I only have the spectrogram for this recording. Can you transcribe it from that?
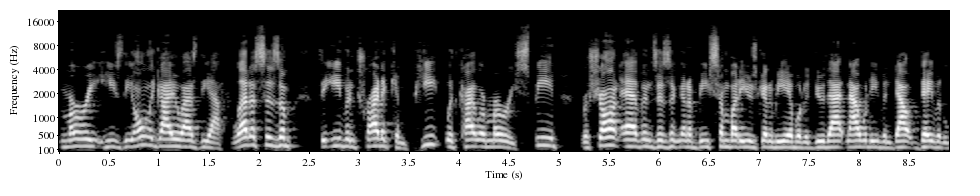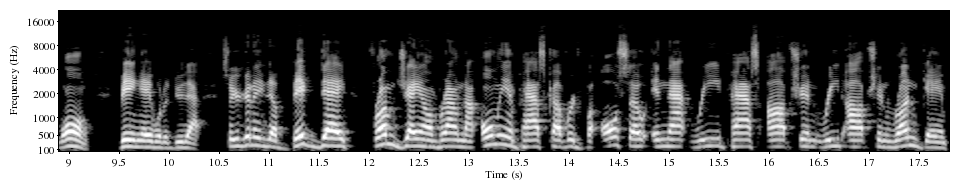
Murray. He's the only guy who has the athleticism to even try to compete with Kyler Murray's speed. Rashaan Evans isn't going to be somebody who's going to be able to do that. And I would even doubt David Long being able to do that. So you're going to need a big day from Jayon Brown, not only in pass coverage, but also in that read pass option, read option run game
